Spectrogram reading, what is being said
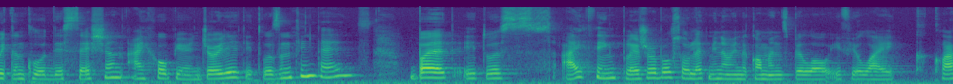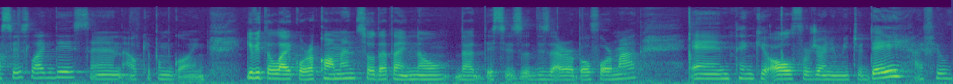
we conclude this session. I hope you enjoyed it. It wasn't intense, but it was, I think, pleasurable. So let me know in the comments below if you like classes like this and I'll keep them going. Give it a like or a comment so that I know that this is a desirable format. And thank you all for joining me today. I feel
